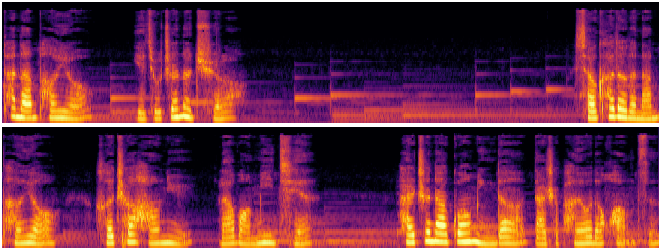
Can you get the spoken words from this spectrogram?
她男朋友也就真的去了。小蝌蚪的男朋友和车行女来往密切，还正大光明的打着朋友的幌子。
